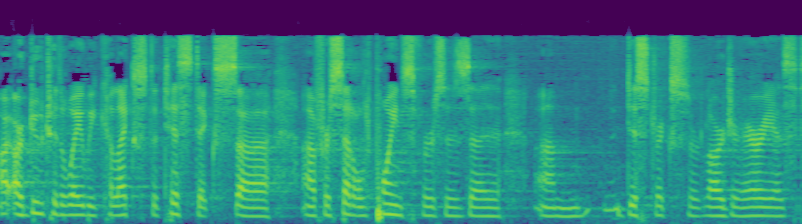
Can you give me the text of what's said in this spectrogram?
are, due to the way we collect statistics uh, uh, for settled points versus uh, um, districts or larger areas.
